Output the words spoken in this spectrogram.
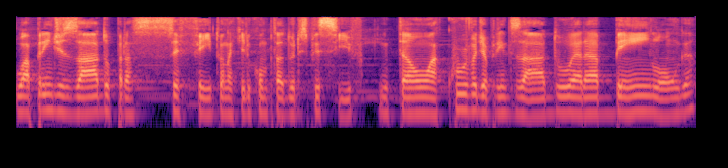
o aprendizado para ser feito naquele computador específico. Então a curva de aprendizado era bem longa,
